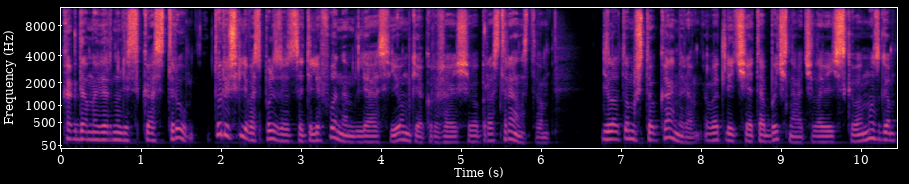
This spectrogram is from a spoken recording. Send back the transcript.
Когда мы вернулись к костру, то решили воспользоваться телефоном для съемки окружающего пространства. Дело в том, что камера, в отличие от обычного человеческого мозга,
